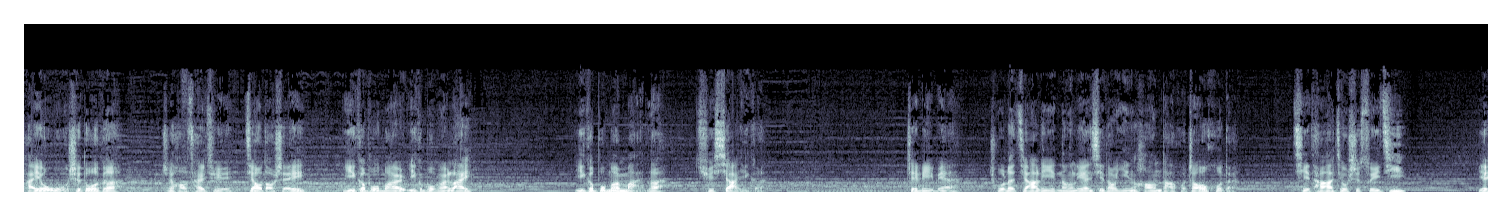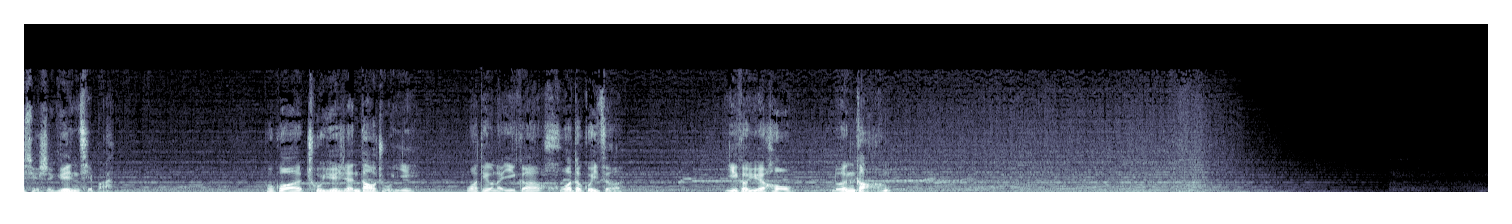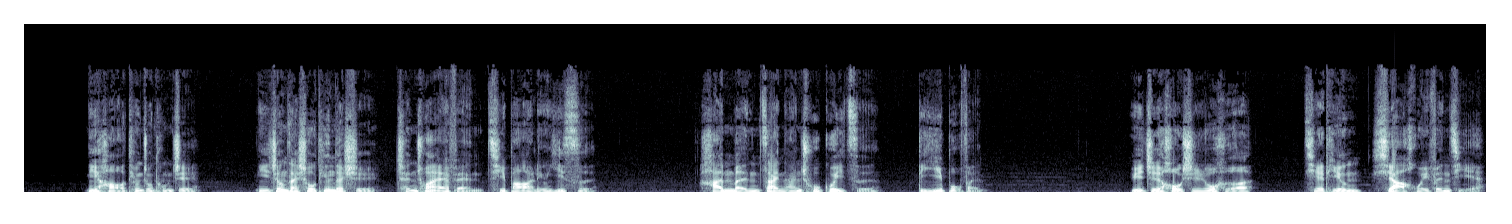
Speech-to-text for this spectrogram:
还有五十多个，只好采取叫到谁，一个部门一个部门来，一个部门满了去下一个。这里面除了家里能联系到银行打过招呼的，其他就是随机，也许是运气吧。不过出于人道主义，我定了一个活的规则。一个月后，轮岗。你好，听众同志，你正在收听的是陈川 FM 七八二零一四。寒门再难出贵子，第一部分。欲知后事如何，且听下回分解。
